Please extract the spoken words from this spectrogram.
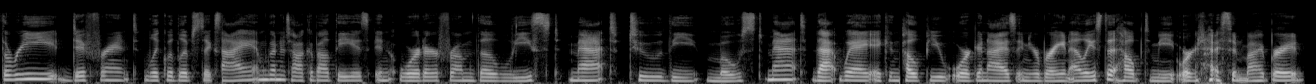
three different liquid lipsticks. I am going to talk about these in order from the least matte to the most matte. That way it can help you organize in your brain. At least it helped me organize in my brain.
